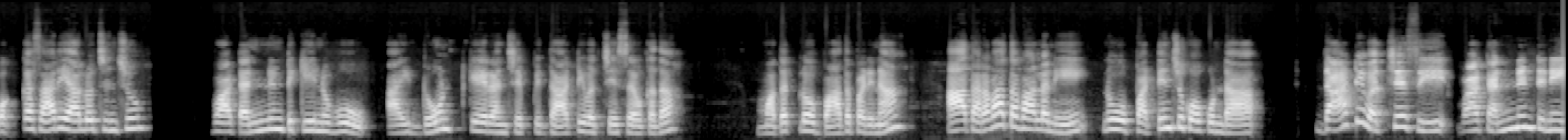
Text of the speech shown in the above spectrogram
ఒక్కసారి ఆలోచించు. వాటన్నింటికి నువ్వు ఐ డోంట్ కేర్ అని చెప్పి దాటి వచ్చేసావు కదా. మొదట్లో బాధపడినా ఆ తర్వాత వాళ్ళని నువ్వు పట్టించుకోకుండా దాటి వచ్చేసి వాటన్నింటినీ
